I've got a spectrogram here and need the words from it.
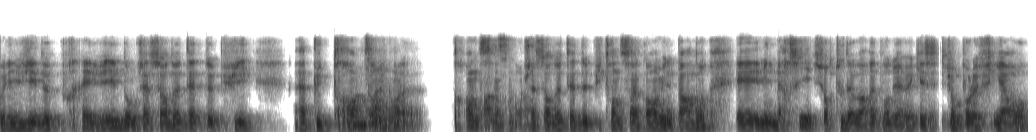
Olivier de Préville, donc chasseur de tête depuis euh, plus de 30 ans. 35, ans, chasseur de tête depuis 35 ans, mille pardon. Et mille merci surtout d'avoir répondu à mes questions pour le Figaro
